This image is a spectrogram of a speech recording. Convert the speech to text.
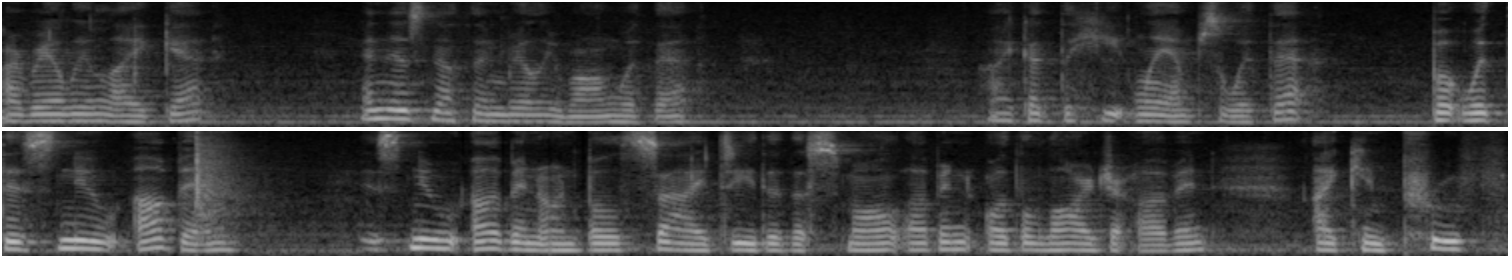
I really like it, and there's nothing really wrong with it. I got the heat lamps with it, but with this new oven, this new oven on both sides, either the small oven or the larger oven, I can proof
